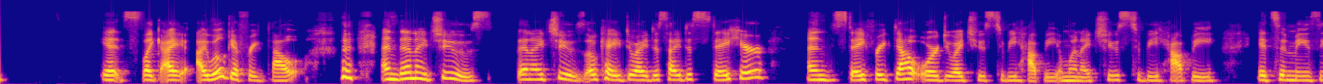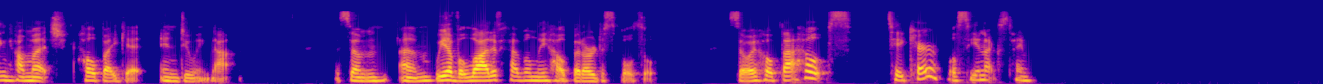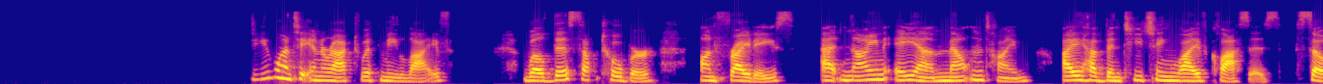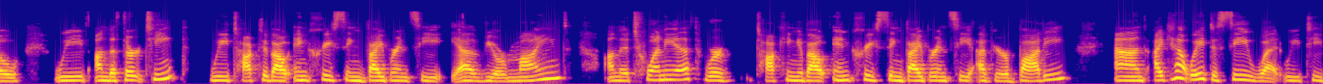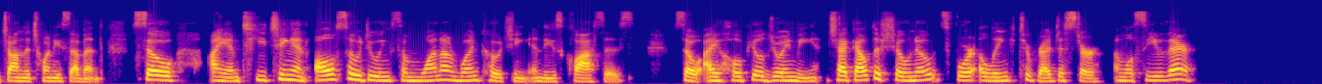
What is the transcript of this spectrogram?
it's like i i will get freaked out. And then i choose then i choose okay do i decide to stay here and stay freaked out or do i choose to be happy? And when i choose to be happy it's amazing how much help i get in doing that some um, we have a lot of heavenly help at our disposal so i hope that helps take care we'll see you next time Do you want to interact with me live? Well, this October on Fridays at 9 a.m. Mountain Time, I have been teaching live classes. So, we on the 13th, we talked about increasing vibrancy of your mind. On the 20th, we're talking about increasing vibrancy of your body. And I can't wait to see what we teach on the 27th. So, I am teaching and also doing some one on one coaching in these classes. So I hope you'll join me. Check out the show notes for a link to register, and we'll see you there.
